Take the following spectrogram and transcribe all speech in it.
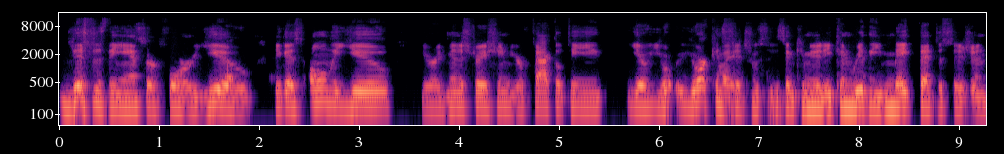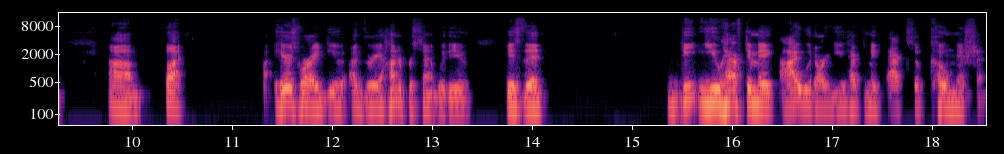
this is the answer for you because only you, your administration, your faculty, your your your constituencies right. and community can really make that decision. Um, but here's where I do agree 100% with you is that the, you have to make i would argue you have to make acts of commission.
